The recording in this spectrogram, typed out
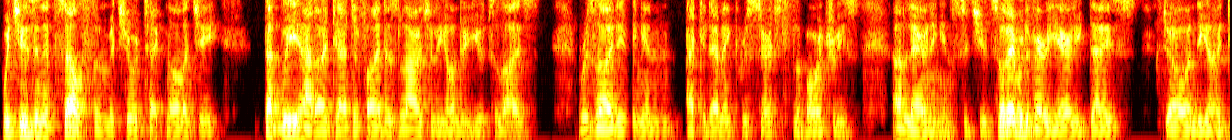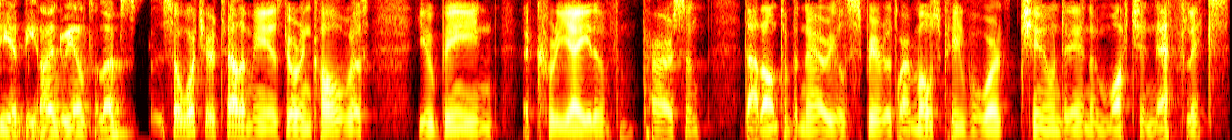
which is in itself a mature technology that we had identified as largely underutilized, residing in academic research laboratories and learning institutes. So they were the very early days, Joe, and the idea behind Rialto Labs. So what you're telling me is during COVID, you've been a creative person that entrepreneurial spirit where most people were tuned in and watching Netflix.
